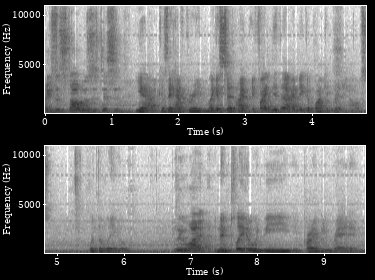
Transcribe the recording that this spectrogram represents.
like the Star Wars edition. Yeah, because they have green. Like I said, I, if I did that, I'd make a black and red house with the Lego, Blue and white. and then Play-Doh would be it'd probably be red and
